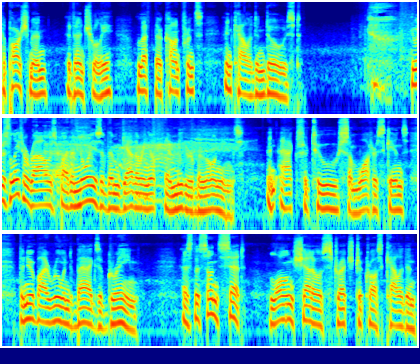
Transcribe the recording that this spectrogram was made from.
The Parshmen, eventually, left their conference, and Kaladin dozed. He was later roused by the noise of them gathering up their meager belongings an axe or two, some water skins, the nearby ruined bags of grain. As the sun set, long shadows stretched across Kaladin,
